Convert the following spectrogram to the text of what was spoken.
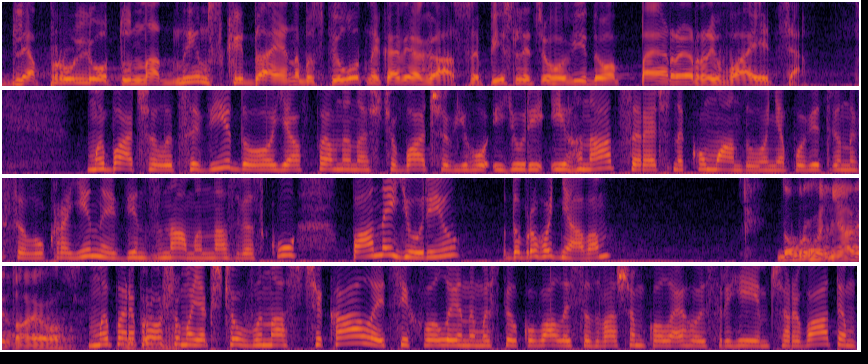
для прольоту над ним, скидає на безпілотник авіагаз. Після цього відео переривається. Ми бачили це відео. Я впевнена, що бачив його і Юрій Ігнат, це речник командування повітряних сил України. Він з нами на зв'язку. Пане Юрію, доброго дня вам. Доброго дня, вітаю вас. Ми перепрошуємо, якщо ви нас чекали ці хвилини. Ми спілкувалися з вашим колегою Сергієм Чариватим.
